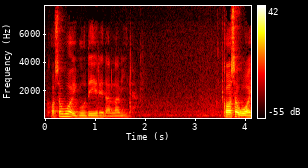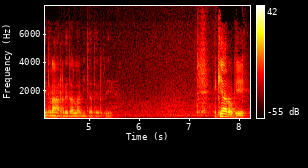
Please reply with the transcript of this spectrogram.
cosa vuoi godere dalla vita, cosa vuoi trarre dalla vita terrena. È chiaro che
